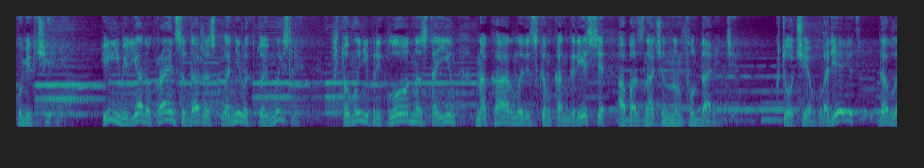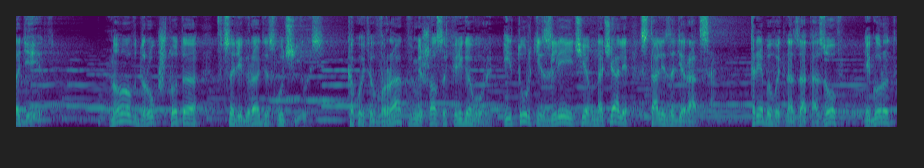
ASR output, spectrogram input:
к умягчению. И Емельян Украинцев даже склонил их к той мысли – что мы непреклонно стоим на Карловицком конгрессе, обозначенном фундаменте. Кто чем владеет, да владеет. Но вдруг что-то в Цареграде случилось. Какой-то враг вмешался в переговоры, и турки злее, чем в начале, стали задираться. Требовать назад Азов и город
